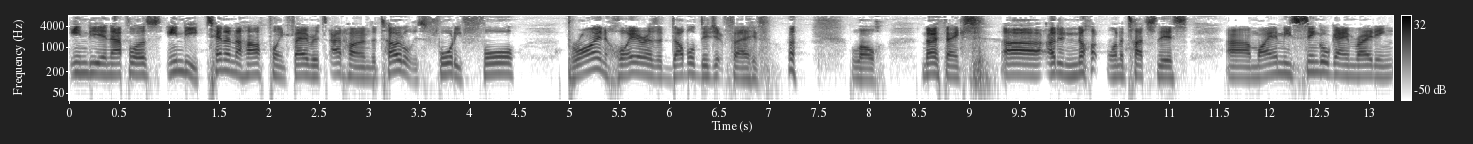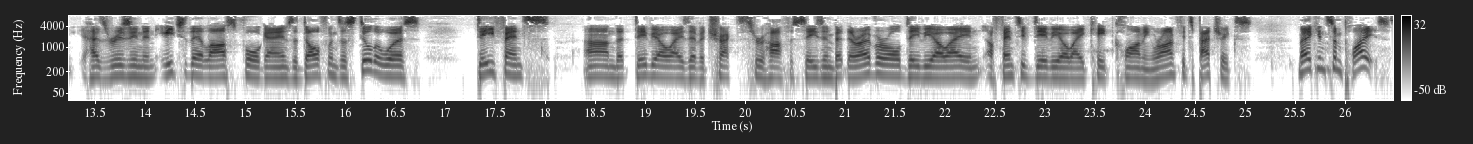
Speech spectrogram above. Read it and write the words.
Indianapolis. Indy, ten and a half point favorites at home. The total is 44. Brian Hoyer as a double digit fave. Lol. No thanks. Uh, I do not want to touch this. Uh, Miami's single game rating has risen in each of their last four games. The Dolphins are still the worst defense um, that DVOA has ever tracked through half a season, but their overall DVOA and offensive DVOA keep climbing. Ryan Fitzpatrick's making some plays.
